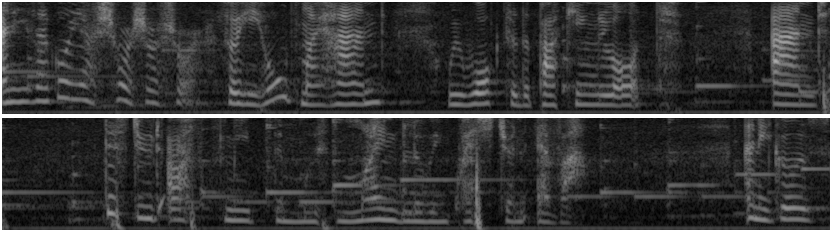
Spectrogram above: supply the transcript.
And he's like, oh, yeah, sure, sure, sure. So he holds my hand we walk to the parking lot, and this dude asks me the most mind blowing question ever. And he goes,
